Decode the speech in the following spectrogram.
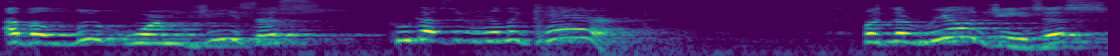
of a lukewarm Jesus who doesn't really care. But the real Jesus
